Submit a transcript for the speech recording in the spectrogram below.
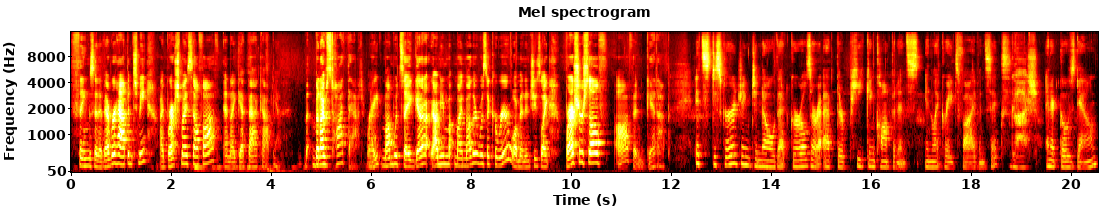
things that have ever happened to me. I brush myself off and I get back up. Yeah. But, I was taught that, right? Mom would say, "Get up." I mean, m- my mother was a career woman, and she's like, "Brush yourself off and get up." It's discouraging to know that girls are at their peak in confidence in like grades five and six, Gosh. and it goes down,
